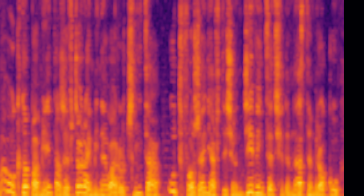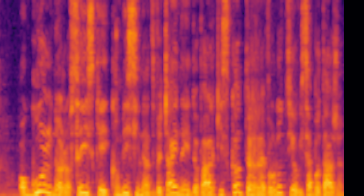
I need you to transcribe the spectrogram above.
Mało kto pamięta, że wczoraj minęła rocznica utworzenia w 1917 roku ogólnorosyjskiej Komisji Nadzwyczajnej do walki z kontrrewolucją i sabotażem.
